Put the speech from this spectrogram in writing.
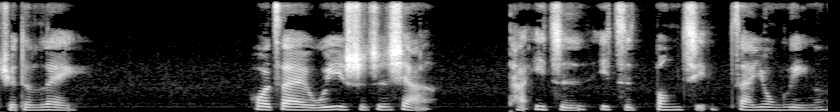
觉得累，或在无意识之下，他一直一直。绷紧，再用力呢？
